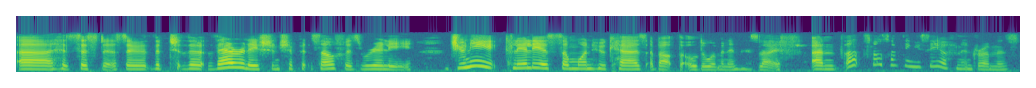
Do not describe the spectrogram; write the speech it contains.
uh, his sister. So the, t- the their relationship itself is really Junie clearly is someone who cares about the older women in his life, and that's not something you see often in dramas.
